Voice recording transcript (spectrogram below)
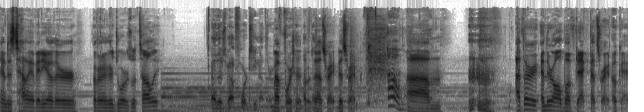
And does Tally have any other are there any other dwarves with Tally? Uh, there's about 14 other. About four. That's right. That's right. Oh, Um, other and they're all above deck. That's right. Okay.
